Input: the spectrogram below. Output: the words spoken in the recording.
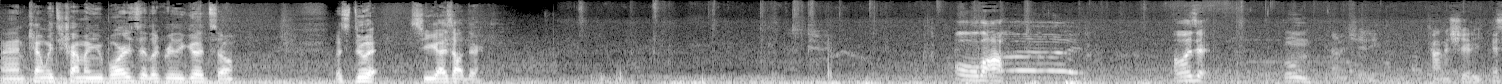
And can't wait to try my new boards. They look really good, so let's do it. See you guys out there. Oh wow. How was it? Boom kind of shitty. Kind of shitty.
